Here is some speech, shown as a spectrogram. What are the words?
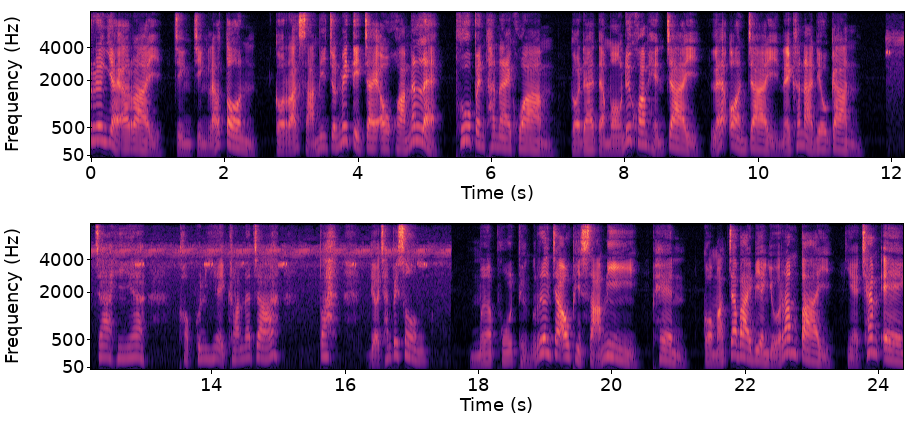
เรื่องใหญ่อะไร จริงๆ แล้วตน ก็รักสามีจนไม่ติดใจเอาความนั่นแหละ ผู้เป็นทนายความ ก็ได้แต่มองด้วยความเห็นใจและอ่อนใจในขณะเดียวกันจ้าเฮีย ขอบคุณเฮียอีกครั้งนะจ๊ะปะเดี๋ยวฉันไปส่ง เมื่อพูดถึงเรื่องจะเอาผิดสามี เพนก็มักจะบายเบี่ยงอยู่ร่ำไป เฮียแช่มเอง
